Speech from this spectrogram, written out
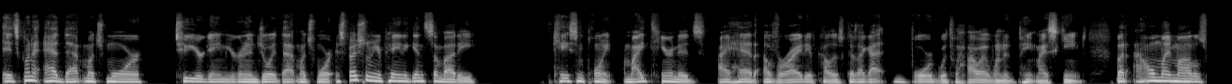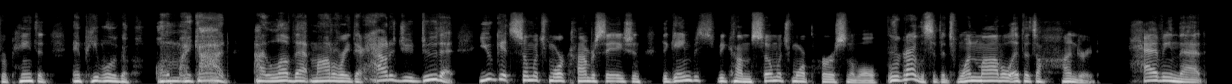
it's going to add that much more to your game, you're going to enjoy it that much more, especially when you're playing against somebody. Case in point, my Tyranids, I had a variety of colors because I got bored with how I wanted to paint my schemes. But all my models were painted, and people would go, Oh my God, I love that model right there. How did you do that? You get so much more conversation. The game becomes so much more personable, regardless if it's one model, if it's a hundred. Having that,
